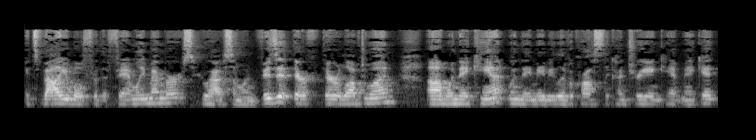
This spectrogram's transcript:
it's valuable for the family members who have someone visit their, their loved one um, when they can't, when they maybe live across the country and can't make it.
